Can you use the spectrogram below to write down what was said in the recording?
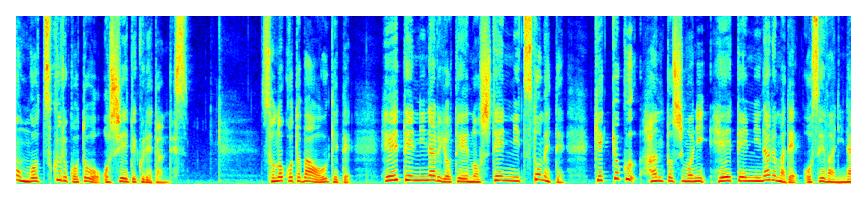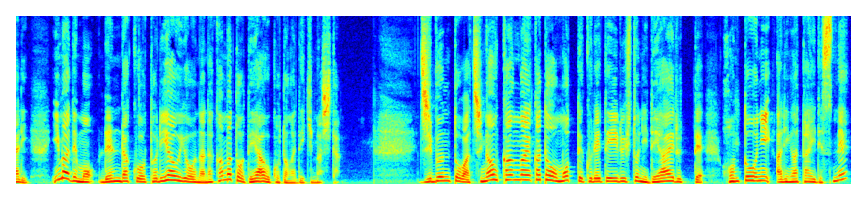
ンを作ることを教えてくれたんです。その言葉を受けて閉店になる予定の支店に勤めて結局半年後に閉店になるまでお世話になり今でも連絡を取り合うような仲間と出会うことができました。自分とは違う考え方を持ってくれている人に出会えるって本当にありがたいですね。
